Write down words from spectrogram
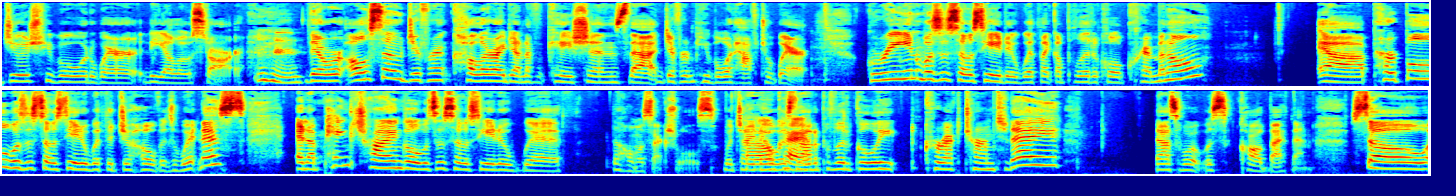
Jewish people would wear the yellow star. There were also different color identifications that different people would have to wear. Green was associated with like a political criminal uh, purple was associated with the Jehovah's Witness, and a pink triangle was associated with the homosexuals, which I know is not a politically correct term today. That's what it was called back then. So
